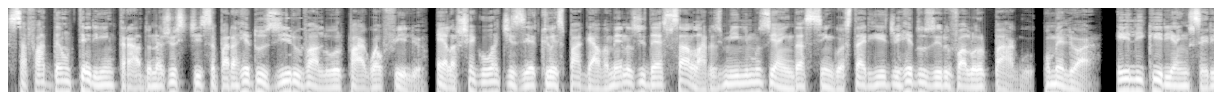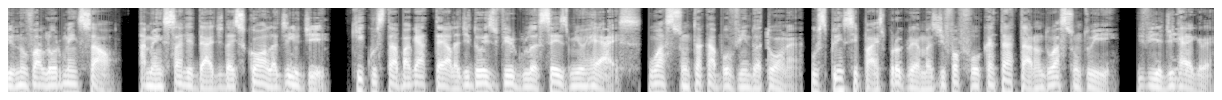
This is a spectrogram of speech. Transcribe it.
Safadão teria entrado na justiça para reduzir o valor pago ao filho. Ela chegou a dizer que o ex pagava menos de 10 salários mínimos e ainda assim gostaria de reduzir o valor pago. Ou melhor, ele queria inserir no valor mensal, a mensalidade da escola de Yudi, que custa a bagatela de 2,6 mil reais. O assunto acabou vindo à tona. Os principais programas de fofoca trataram do assunto e, via de regra,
